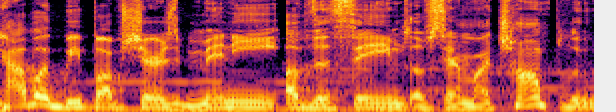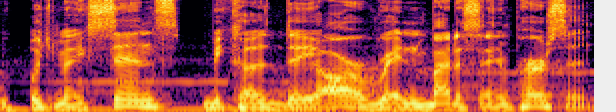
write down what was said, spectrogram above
Cowboy Bebop shares many of the themes of Samurai Champloo, which makes sense because they are written by the same person,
